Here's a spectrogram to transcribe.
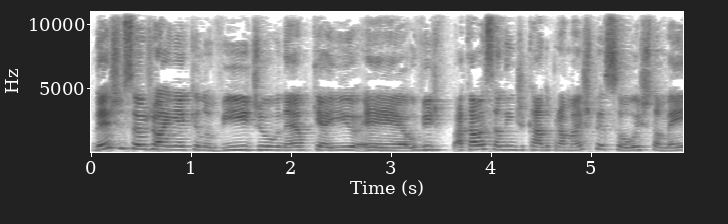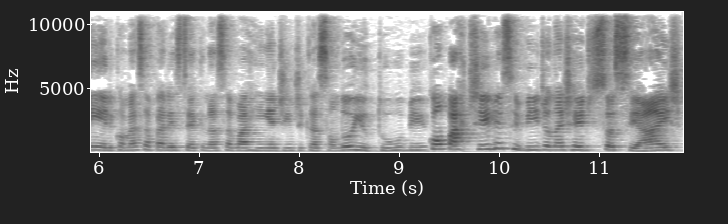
Deixe o seu joinha aqui no vídeo, né? Porque aí é, o vídeo acaba sendo indicado para mais pessoas também. Ele começa a aparecer aqui nessa barrinha de indicação do YouTube. Compartilhe esse vídeo nas redes sociais.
